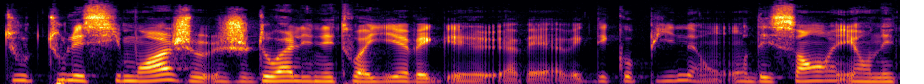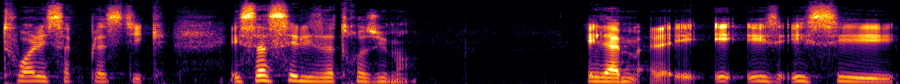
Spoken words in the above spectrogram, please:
tous- tous les six mois, je, je dois les nettoyer avec, euh, avec, avec des copines. On, descend et on nettoie les sacs plastiques. Et ça, c'est les êtres humains. Et, la- et, c'est.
